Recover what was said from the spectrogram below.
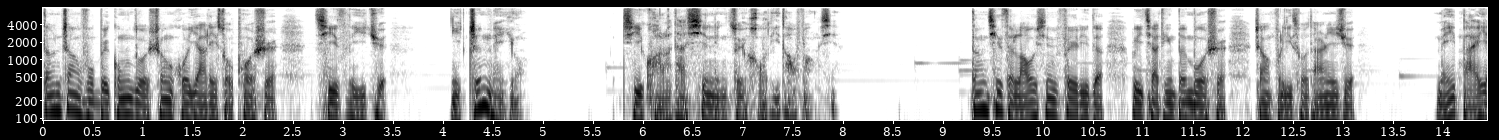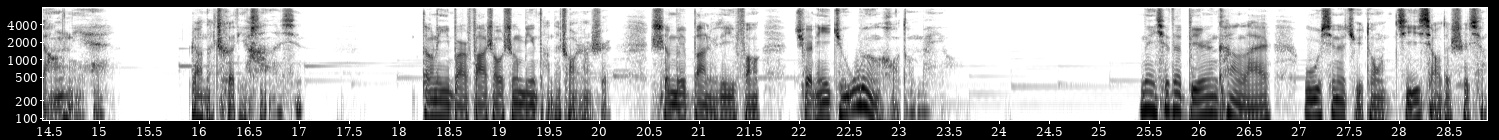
当丈夫被工作、生活压力所迫时，妻子一句“你真没用”，击垮了他心灵最后的一道防线；当妻子劳心费力的为家庭奔波时，丈夫理所当然一句“没白养你”，让他彻底寒了心。当另一半发烧生病躺在床上时，身为伴侣的一方却连一句问候都没有。那些在别人看来无心的举动、极小的事情，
